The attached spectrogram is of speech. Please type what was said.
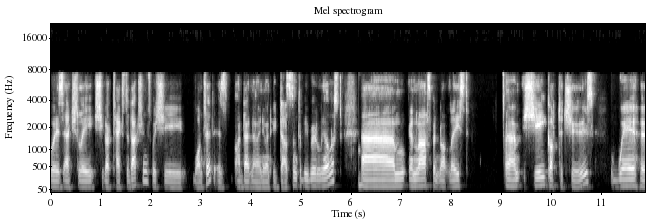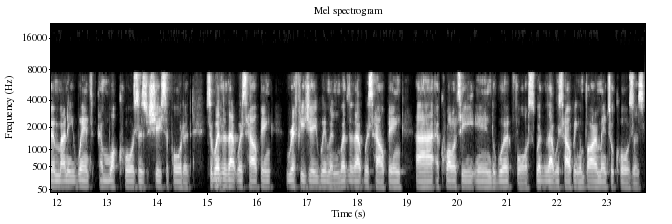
was actually she got tax deductions, which she wanted. As I don't know anyone who doesn't, to be brutally honest. Um, and last but not least, um, she got to choose where her money went and what causes she supported. So whether that was helping refugee women, whether that was helping uh, equality in the workforce, whether that was helping environmental causes.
